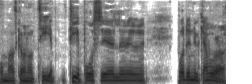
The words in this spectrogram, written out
Om man ska ha någon te, tepåse eller vad det nu kan vara.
